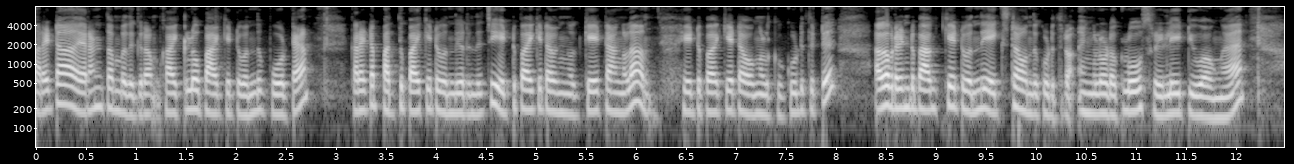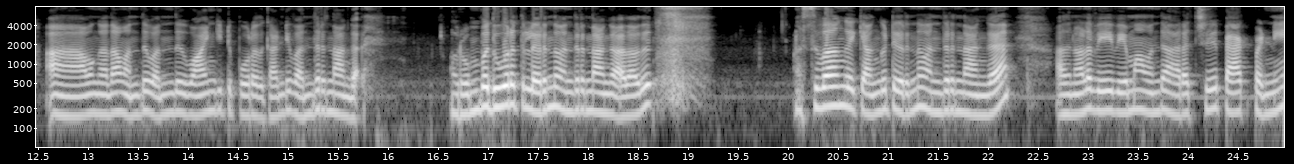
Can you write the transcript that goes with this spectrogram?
கரெக்டாக இரநூத்தம்பது கிராம் கால் கிலோ பாக்கெட் வந்து போட்டேன். கரெக்டாக பத்து பாக்கெட் வந்து இருந்துச்சு. எட்டு பாக்கெட் அவங்க கேட்டாங்களா? எட்டு பாக்கெட் அவங்களுக்கு கொடுத்துட்டு அதுக்கப்புறம் ரெண்டு பாக்கெட் வந்து எக்ஸ்ட்ரா வந்து கொடுத்துட்டோம். எங்களோட க்ளோஸ் ரிலேட்டிவ் அவங்க. அவங்க தான் வந்து வந்து வாங்கிட்டு போகிறதுக்காண்டி வந்திருந்தாங்க. ரொம்ப தூரத்தில் இருந்து வந்திருந்தாங்க. அதாவது சிவகங்கைக்கு அங்கிட்டு இருந்து வந்திருந்தாங்க. அதனால வே வேகமாக வந்து அரைச்சி பேக் பண்ணி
